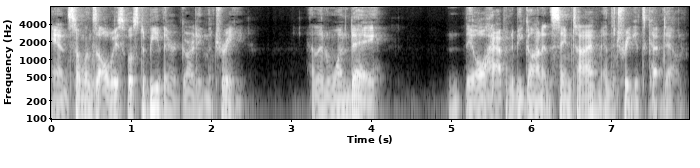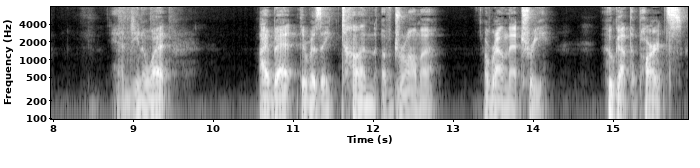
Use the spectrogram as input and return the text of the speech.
and someone's always supposed to be there guarding the tree. And then one day, they all happen to be gone at the same time and the tree gets cut down. And you know what? I bet there was a ton of drama around that tree. Who got the parts?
